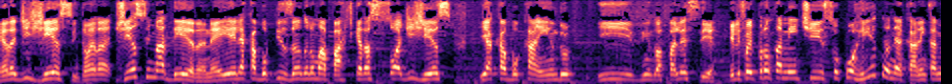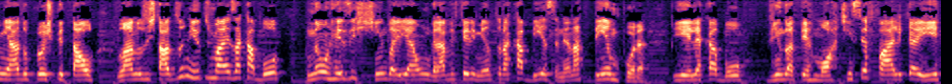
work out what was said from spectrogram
era de gesso, então era gesso e madeira, né, e ele acabou pisando numa parte que era só de gesso e acabou caindo e vindo a falecer. Ele foi prontamente socorrido, né, cara, encaminhado pro hospital lá nos Estados Unidos, mas acabou não resistindo aí a um grave ferimento na cabeça, né, na têmpora, e ele acabou vindo a ter morte encefálica e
